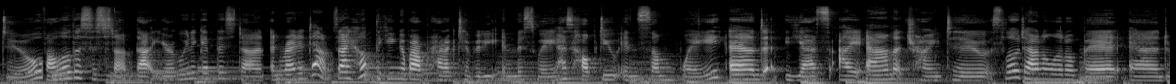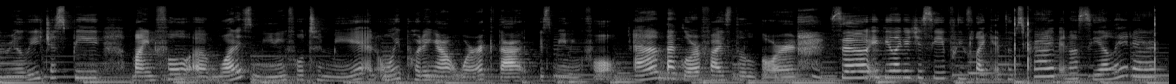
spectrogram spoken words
do, follow the system that you're going to get this done and write it down. So I hope thinking about productivity in this way has helped you in some way. And yes, I am trying to slow down a little bit and really just be mindful of what is meaningful to me and only putting out work that is meaningful and that glorifies the Lord. So if you like what you see, please like and subscribe and I'll see you later.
